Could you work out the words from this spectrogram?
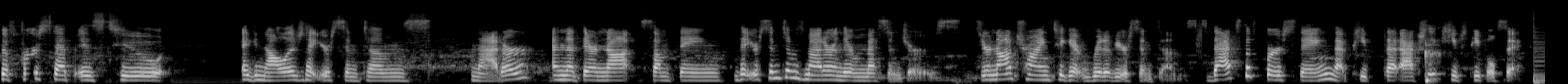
the first step is to acknowledge that your symptoms matter and that they're not something that your symptoms matter and they're messengers. You're not trying to get rid of your symptoms. That's the first thing that that actually keeps people sick.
